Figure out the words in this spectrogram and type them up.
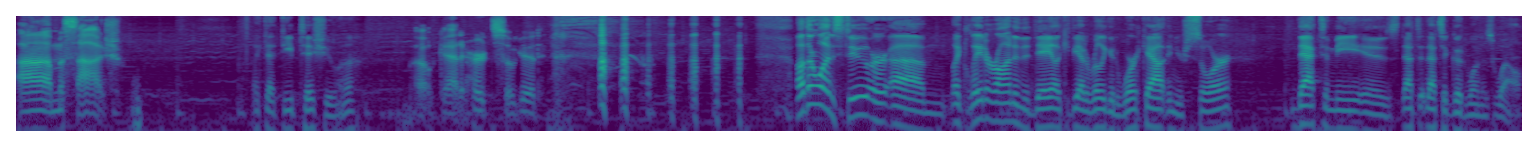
Uh, massage. Like that deep tissue, huh? Oh god, it hurts so good. Other ones too are um, like later on in the day, like if you had a really good workout and you're sore, that to me is that's that's a good one as well.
